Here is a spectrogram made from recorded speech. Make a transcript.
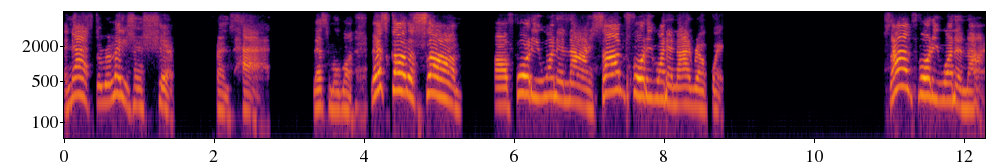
And that's the relationship friends had. Let's move on. Let's go to Psalm uh, 41 and 9. Psalm 41 and 9, real quick. Psalm 41 and 9.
